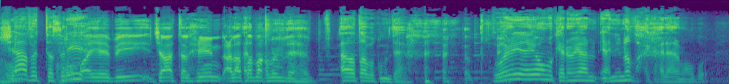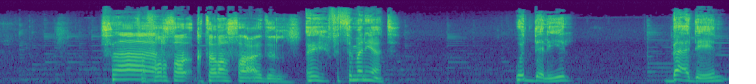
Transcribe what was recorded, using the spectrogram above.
شاف التصريح. ما يبي جات الحين على طبق من ذهب. على طبق من ذهب. وإلى يومك كانوا ويانا يعني نضحك على هالموضوع. ف... ففرصة اقتنصها عدل إيه في الثمانينات. والدليل بعدين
